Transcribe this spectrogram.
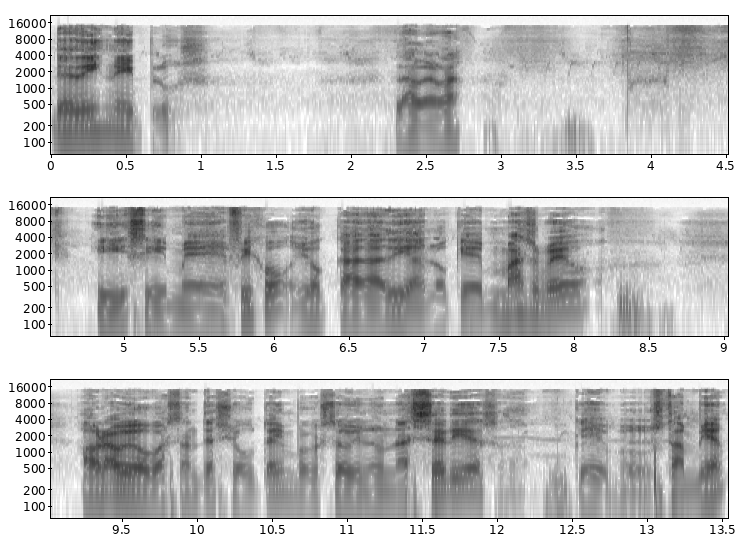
de Disney Plus. La verdad. Y si me fijo, yo cada día lo que más veo, ahora veo bastante Showtime porque estoy viendo unas series que pues, están bien.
